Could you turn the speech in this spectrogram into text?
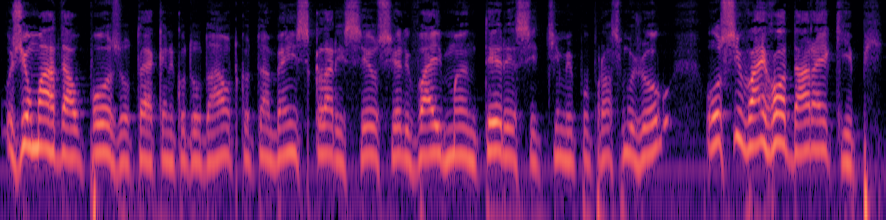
O Gilmar Dalpozo, o técnico do Náutico, também esclareceu se ele vai manter esse time para o próximo jogo ou se vai rodar a equipe.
